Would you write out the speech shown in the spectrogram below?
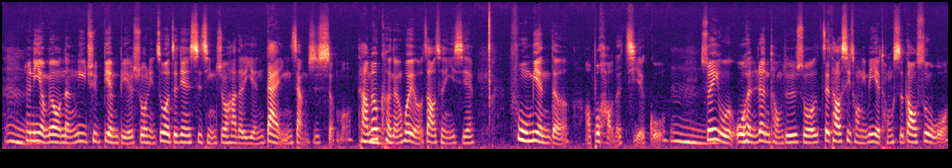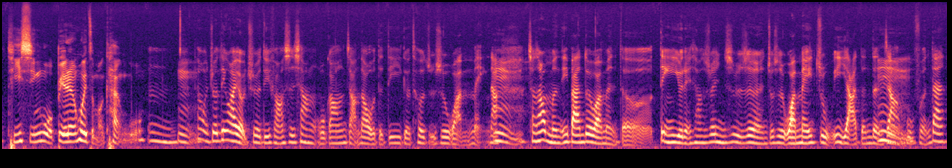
嗯，就你有没有能力去辨别，说你做这件事情之后，它的连带影响是什么？它有没有可能会有造成一些负面的？哦，不好的结果。嗯，所以我我很认同，就是说这套系统里面也同时告诉我、提醒我，别人会怎么看我。嗯嗯。那我觉得另外有趣的地方是，像我刚刚讲到，我的第一个特质是完美。那常常我们一般对完美的定义有点像是，所以你是不是这个人就是完美主义啊等等这样的部分。嗯、但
